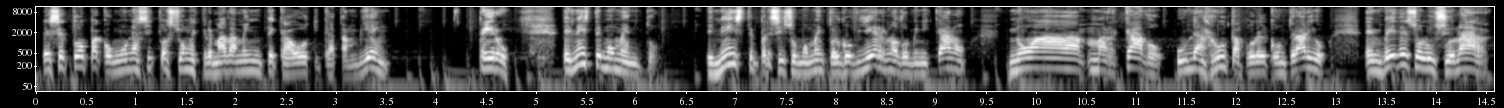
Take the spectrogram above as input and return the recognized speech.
usted se topa con una situación extremadamente caótica también. Pero en este momento, en este preciso momento el gobierno dominicano no ha marcado una ruta, por el contrario, en vez de solucionar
